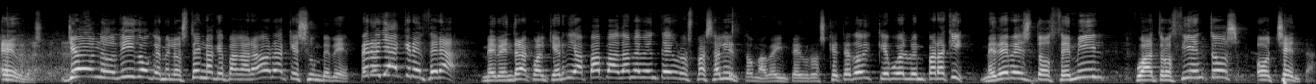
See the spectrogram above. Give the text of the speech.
euros. Yo no digo que me los tenga que pagar ahora, que es un bebé, pero ya crecerá. Me vendrá cualquier día, papá, dame 20 euros para salir. Toma 20 euros que te doy, que vuelven para aquí. Me debes 12.480.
